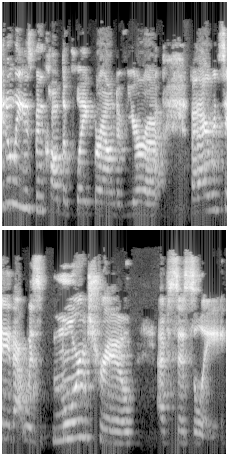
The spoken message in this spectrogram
Italy has been called the playground of Europe, but I would say that was more true of Sicily.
